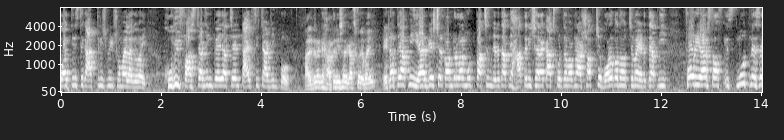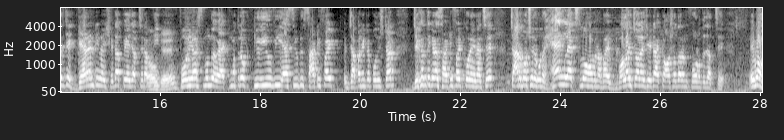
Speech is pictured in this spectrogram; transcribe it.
পঁয়ত্রিশ থেকে আটত্রিশ মিনিট সময় লাগে ভাই। খুবই ফাস্ট চার্জিং পেয়ে যাচ্ছেন টাইপ সি চার্জিং পোর্ট আর এটা নাকি হাতের ইশারায় কাজ করে ভাই? এটাতে আপনি এয়ার গেস্টের কন্ট্রোলার মোড পাচ্ছেন যেটাতে আপনি হাতের ইশারায় কাজ করতে পারবেন। আর সবচেয়ে বড় কথা হচ্ছে ভাই এটাতে আপনি ফোর ইয়ার্স অফ স্মুথনেসের যে গ্যারান্টি ভাই সেটা পেয়ে যাচ্ছেন আপনি। ফোর ইয়ার্স মধ্যে একমাত্র টিইউভি এসইউডি সার্টিফাইড জাপানি একটা প্রতিষ্ঠান যেখান থেকে এটা সার্টিফাইড করে এনেছে। চার বছরে কোনো হ্যাং ল্যাক স্লো হবে না ভাই বলাই চলে যে এটা একটা অসাধারণ ফোন হতে যাচ্ছে। এবং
